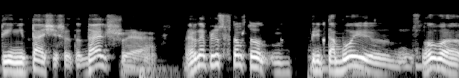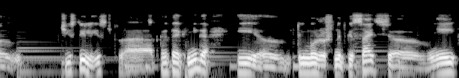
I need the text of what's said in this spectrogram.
ты не тащишь это дальше. Наверное, плюс в том, что перед тобой снова чистый лист, а, открытая книга, и э, ты можешь написать э, в ней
